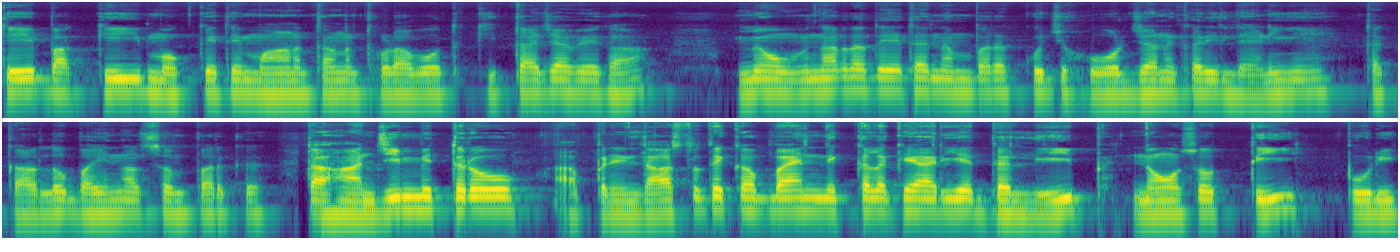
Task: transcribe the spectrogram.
ਅਤੇ ਬਾਕੀ ਮੌਕੇ ਤੇ ਮਾਣ ਮਾਨਤਾਨ ਥੋੜ੍ਹਾ ਬਹੁਤ ਕੀਤਾ ਜਾਵੇਗਾ। ਮੈਂ ਓਨਰ ਦਾ ਦੇਤਾ ਨੰਬਰ, ਕੁਝ ਹੋਰ ਜਾਣਕਾਰੀ ਲੈਣੀ ਹੈ ਤਾਂ ਕਰ ਲਓ ਬਾਈ ਨਾਲ ਸੰਪਰਕ। ਤਾਂ ਹਾਂਜੀ ਮਿੱਤਰੋ, ਆਪਣੀ ਲਾਸਟ ਤੇ ਕੰਬਾਈਨ ਨਿਕਲ ਕੇ ਆ ਰਹੀ ਹੈ ਦਲੀਪ 930 ਪੂਰੀ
